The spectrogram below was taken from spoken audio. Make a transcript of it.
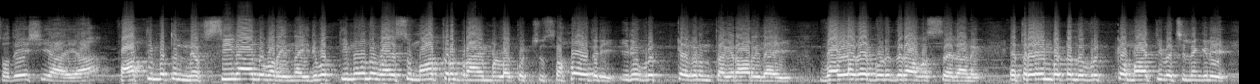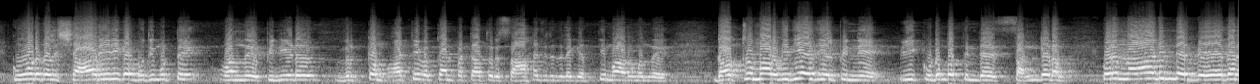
സ്വദേശിയായ ഫാത്തിമത്തുൽ നഫ്സീന എന്ന് പറയുന്ന ഇരുപത്തിമൂന്ന് വയസ്സ് മാത്രം പ്രായമുള്ള കൊച്ചു സഹോദരി ഇരു വൃക്കകളും തകരാറിലായി. വളരെ ഗുരുതര അവസ്ഥയിലാണ്. എത്രയും പെട്ടെന്ന് വൃക്ക മാറ്റി വെച്ചില്ലെങ്കിൽ കൂടുതൽ ശാരീരിക ബുദ്ധിമുട്ട് വന്ന് പിന്നീട് വൃക്ക മാറ്റിവെക്കാൻ പറ്റാത്ത ഒരു സാഹചര്യത്തിലേക്ക് എത്തിമാറുമെന്ന് ഡോക്ടർമാർ വിധിയെഴുതിയാൽ പിന്നെ ഈ കുടുംബത്തിന്റെ സങ്കടം ഒരു നാടിന്റെ വേദന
